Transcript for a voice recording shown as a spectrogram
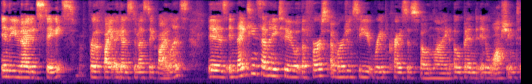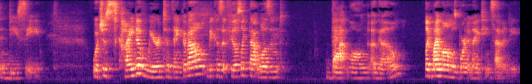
in the United States for the fight against domestic violence is in 1972 the first emergency rape crisis phone line opened in Washington D.C. Which is kind of weird to think about because it feels like that wasn't that long ago. Like my mom was born in 1970.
